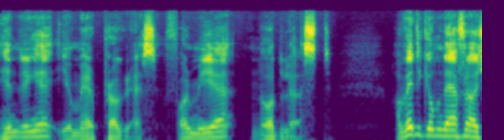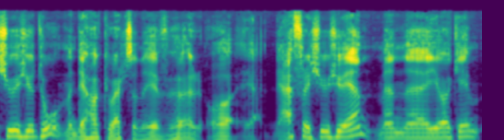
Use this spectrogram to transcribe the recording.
hindringer, jo mer progress. For mye nådeløst. Han vet ikke om det er fra 2022, men det har ikke vært så nøye før. Og ja, det er fra 2021, men uh, Joakim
